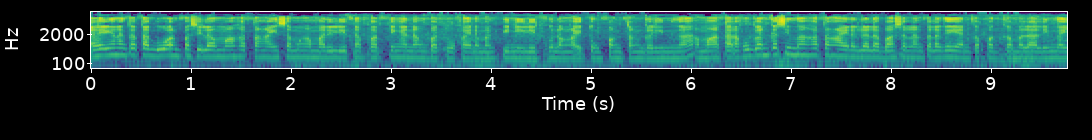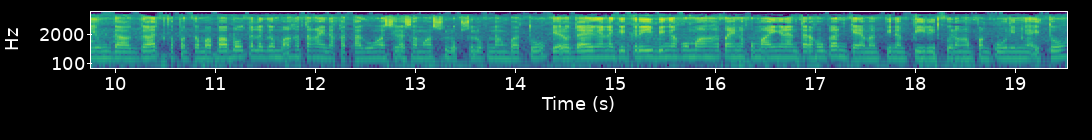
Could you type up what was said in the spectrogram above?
Dahil nagtataguan pa sila mga katangay sa mga maliliit na partingan ng bato kaya naman pinilit ko na nga itong pangtanggalin nga. Ang mga tarakugan kasi mga katangay naglalabasan lang talaga yan kapag ka malalim nga yung dagat. Kapag ka mababaw talaga mga katangay nakatago nga sila sa mga sulok-sulok ng bato. Pero dahil nga nagkikraving ako mga katangay na kumain nga ng tarakugan kaya naman pinampilit ko na nga pangkunin nga ito.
